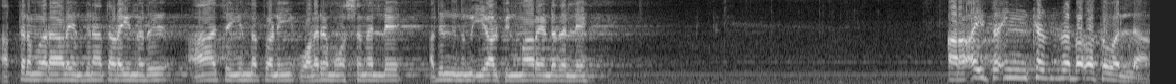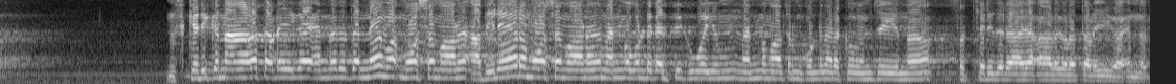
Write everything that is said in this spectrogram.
അത്തരം ഒരാളെ എന്തിനാ തടയുന്നത്? ആ ചെയ്യുന്ന പണി വളരെ മോശമല്ലേ? അതിൽ നിന്നും ഇയാൾ പിന്മാറേണ്ടതല്ലേ? നിസ്കരിക്കുന്ന ആളെ തടയുക എന്നത് തന്നെ മോശമാണ്. അതിലേറെ മോശമാണ് നന്മ കൊണ്ട് കൽപ്പിക്കുകയും നന്മ മാത്രം കൊണ്ടു നടക്കുകയും ചെയ്യുന്ന സച്ചരിതരായ ആളുകളെ തടയുക എന്നത്.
